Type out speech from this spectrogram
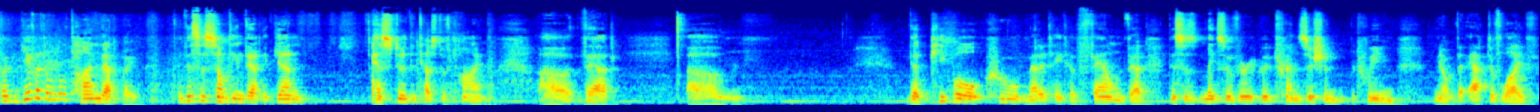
But give it a little time that way. And this is something that, again, has stood the test of time. Uh, that um, that people who meditate have found that this is makes a very good transition between, you know, the active life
